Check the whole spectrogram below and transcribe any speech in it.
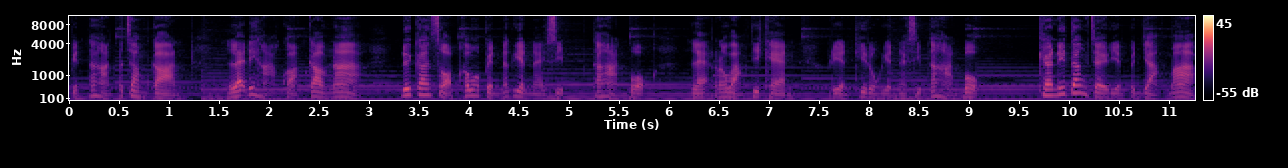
เป็นทหารประจำการ และได้หาความก้าวหน้า ดยการสอบเข้ามาเป็นนักเรียนนายสิบทหารบก และระหว่างที่แคนเรียนที่โรงเรียนนายสิบทหารบก แคนได้ตั้งใจเรียนเป็นอย่างมาก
